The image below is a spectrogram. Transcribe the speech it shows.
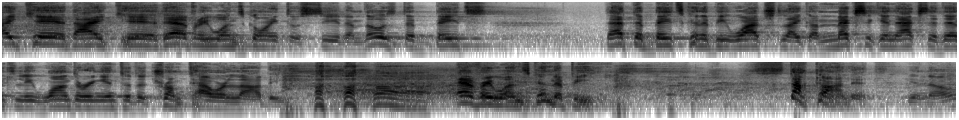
I kid, I kid. Everyone's going to see them. Those debates, that debate's going to be watched like a Mexican accidentally wandering into the Trump Tower lobby. Everyone's going to be stuck on it, you know?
